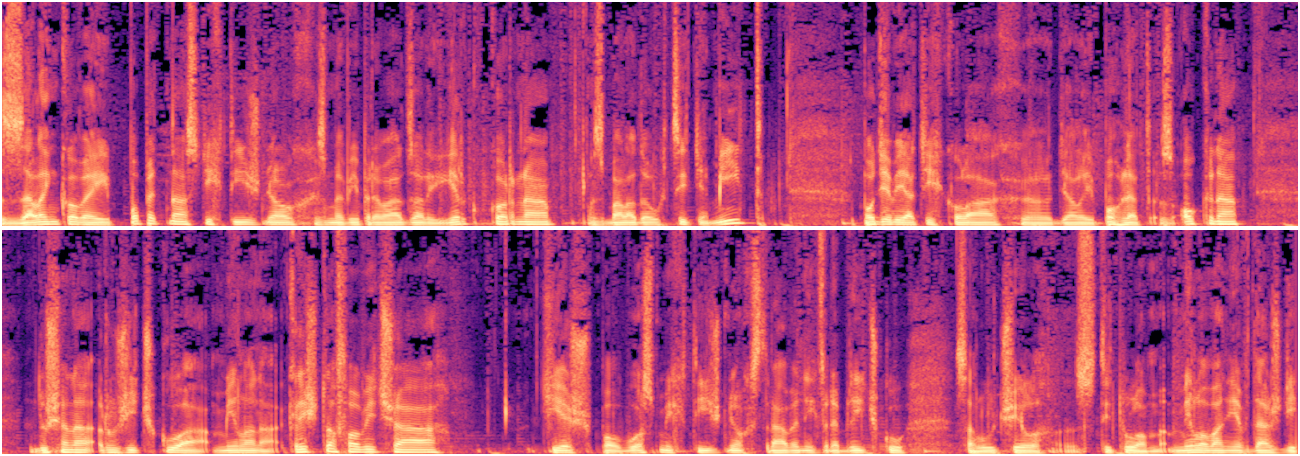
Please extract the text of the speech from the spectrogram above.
Zelenkovej. Po 15 týždňoch sme vyprevádzali Jirku Korna s baladou Chcite mít. Po 9 kolách e, ďalej pohľad z okna Dušana Ružičku a Milana Krištofoviča tiež po 8 týždňoch strávených v rebríčku sa lúčil s titulom Milovanie v daždi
